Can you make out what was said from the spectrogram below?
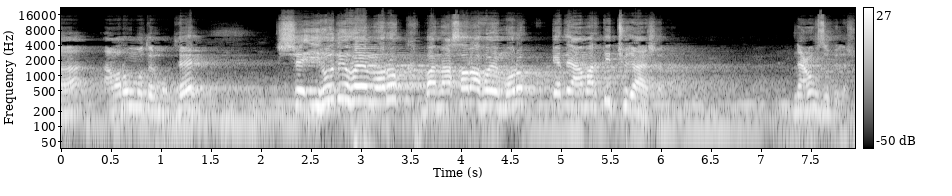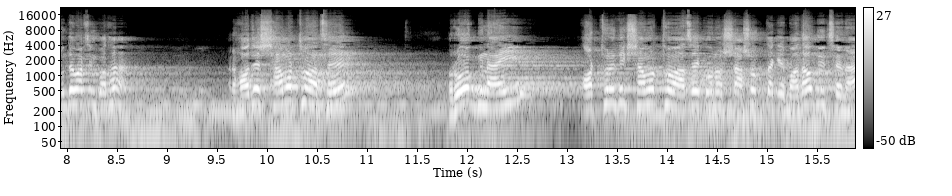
না, আমার উন্মতের মধ্যে, সে ইহুদি হয়ে মরুক বা নাসারা হয়ে মরুক, এতে আমার কিচ্ছু যায় আসে না। শুনতে পাচ্ছেন কথা? হজের সামর্থ্য আছে, রোগ নাই, অর্থনৈতিক সামর্থ্য আছে, কোনো শাসক তাকে বাধাও দিচ্ছে না,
